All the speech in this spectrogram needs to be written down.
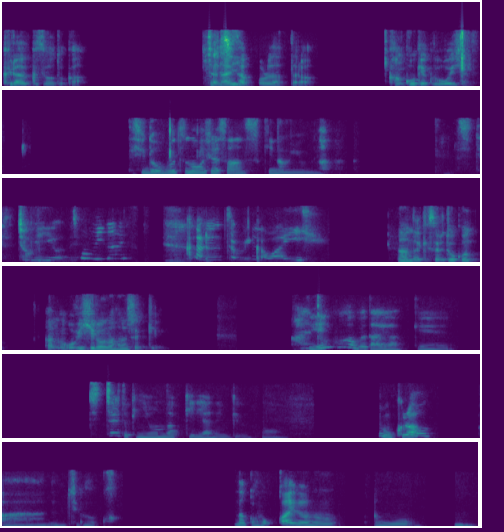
クラーク像とか。じゃない札幌だったら。観光客多いじゃん。私動物のお医者さん好きなんよね。知ってるちょびいいよね。ちょび大好き。カルーチョビかわいい。なんだっけ、それどこ、あの、帯広の話だっけ？えあれどこが舞台だっけ？ちっちゃい時に呼んだっきりやねんけどさ。でもクラウ、あー、でも違うか。なんか北海道の、あの、うん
